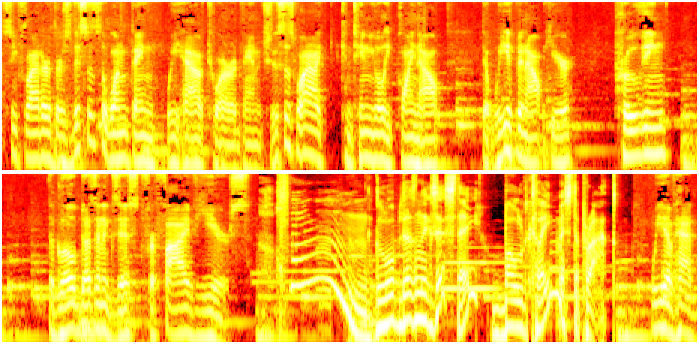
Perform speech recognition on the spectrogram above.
See, flat earthers, this is the one thing we have to our advantage. This is why I continually point out that we have been out here proving the globe doesn't exist for five years. Hmm, globe doesn't exist, eh? Bold claim, Mr. Pratt. We have had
